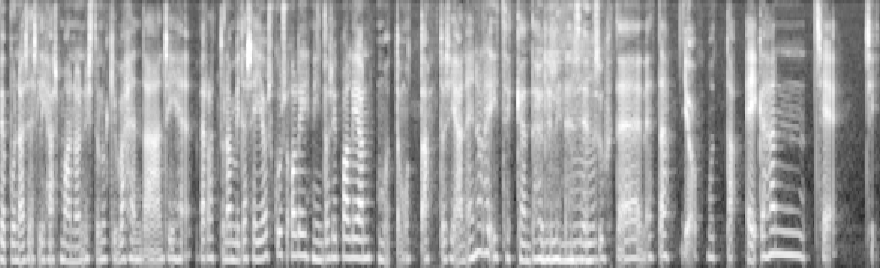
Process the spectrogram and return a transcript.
ja punaisessa lihassa mä oon onnistunutkin vähentämään siihen verrattuna, mitä se joskus oli, niin tosi paljon, mutta, mutta tosiaan en ole itsekään täydellinen sen mm. suhteen, että joo, mutta eiköhän se sit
